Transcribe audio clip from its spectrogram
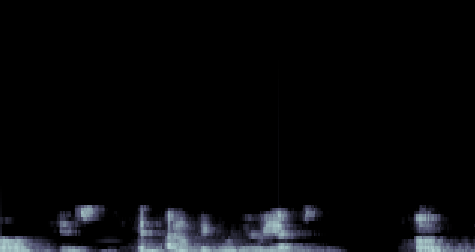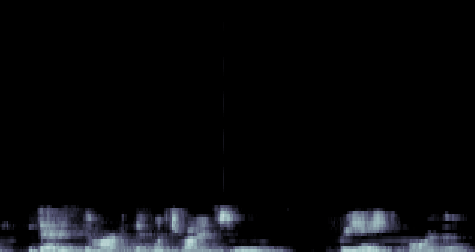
Um, is, and I don't think we're there yet. Um, that is the market that we're trying to create for the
